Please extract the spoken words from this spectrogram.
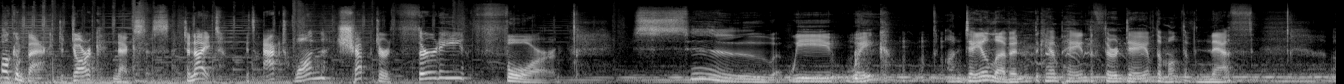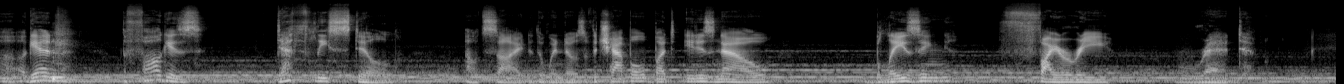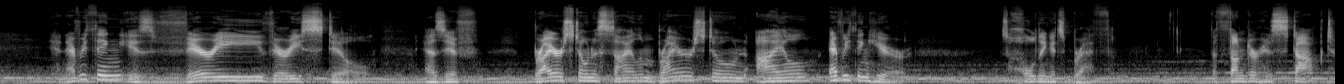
Welcome back to Dark Nexus. Tonight, it's Act 1, Chapter 34. So, we wake on day 11 of the campaign, the third day of the month of Neth. Uh, again, the fog is deathly still outside the windows of the chapel, but it is now blazing, fiery red and everything is very, very still, as if Briarstone Asylum, Briarstone Isle, everything here is holding its breath. The thunder has stopped.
